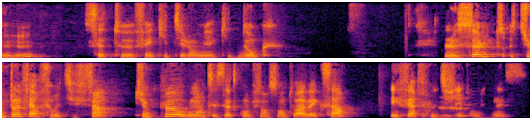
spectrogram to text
Mm-hmm. Cette fake it till make it. Donc, le seul, tu peux faire fructifier, enfin, tu peux augmenter cette confiance en toi avec ça et faire fructifier ton business.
